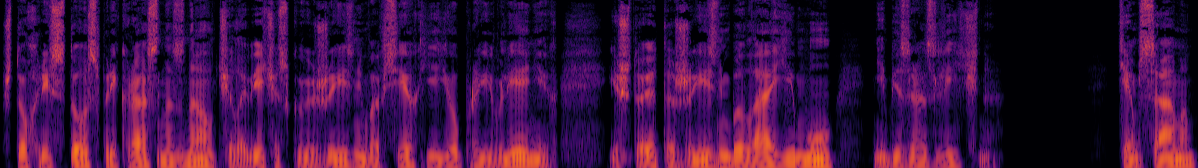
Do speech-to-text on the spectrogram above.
что Христос прекрасно знал человеческую жизнь во всех ее проявлениях и что эта жизнь была Ему не безразлично. Тем самым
